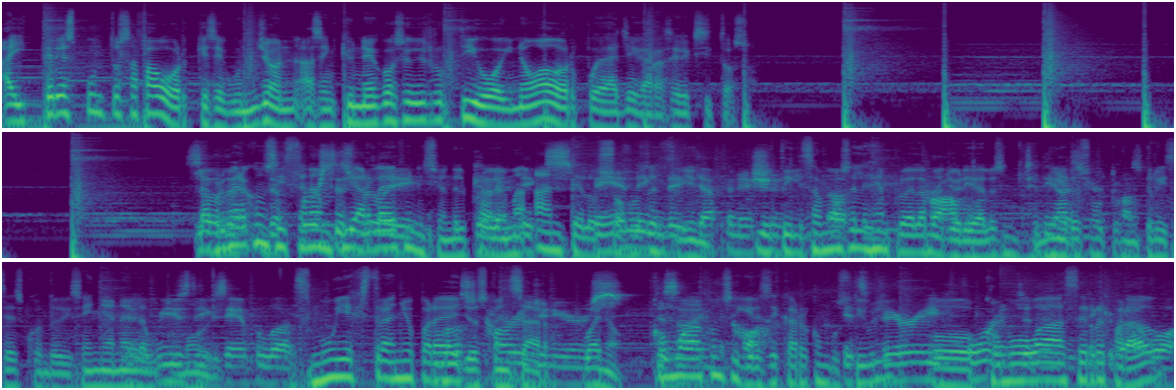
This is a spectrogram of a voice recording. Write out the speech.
Hay tres puntos a favor que según John hacen que un negocio disruptivo e innovador pueda llegar a ser exitoso. La primera consiste en ampliar la definición del problema ante los ojos del cliente. Y utilizamos el ejemplo de la mayoría de los ingenieros automotrices cuando diseñan el automóvil. Es muy extraño para ellos pensar, bueno, ¿cómo va a conseguir ese carro combustible? ¿O cómo va a ser reparado?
